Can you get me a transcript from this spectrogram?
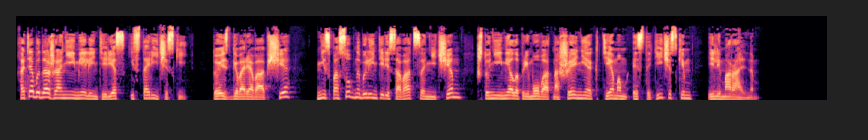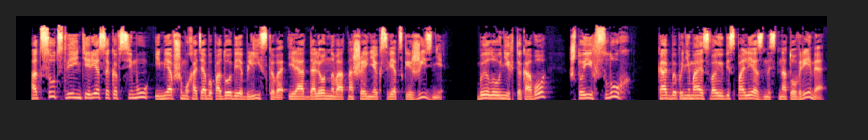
Хотя бы даже они имели интерес исторический, то есть, говоря вообще, не способны были интересоваться ничем, что не имело прямого отношения к темам эстетическим или моральным. Отсутствие интереса ко всему, имевшему хотя бы подобие близкого или отдаленного отношения к светской жизни, было у них таково, что их слух, как бы понимая свою бесполезность на то время,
